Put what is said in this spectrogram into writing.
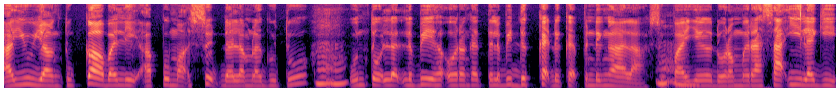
Ayu yang tukar balik apa maksud dalam lagu tu mm-hmm. untuk le- lebih orang kata lebih dekat dekat pendengar lah supaya mm-hmm. orang merasai lagi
